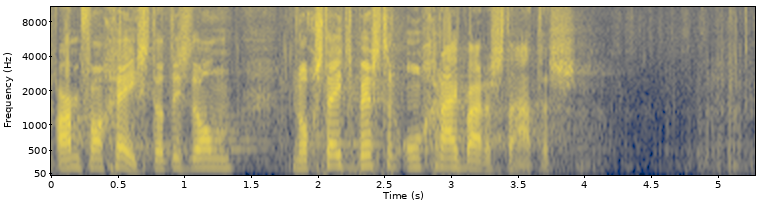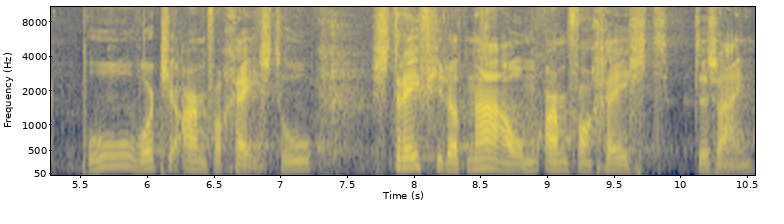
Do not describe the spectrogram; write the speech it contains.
arm van geest, dat is dan nog steeds best een ongrijpbare status. Hoe word je arm van geest? Hoe streef je dat na om arm van geest te zijn?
